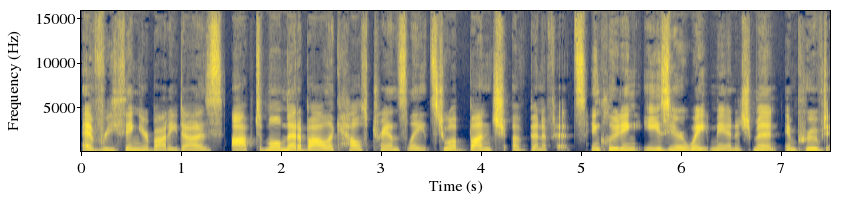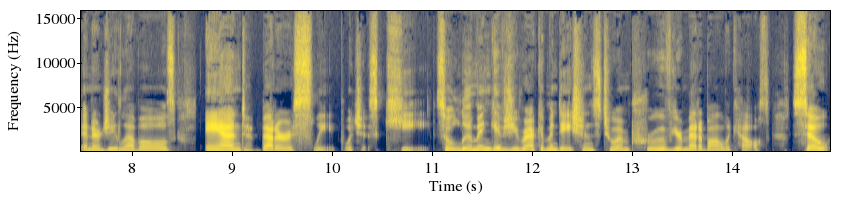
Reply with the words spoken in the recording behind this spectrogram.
everything your body does, optimal metabolic health translates to a bunch of benefits, including easier weight management, improved energy levels, and better sleep, which is key. So, Lumen gives you recommendations to improve your metabolic health. So,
